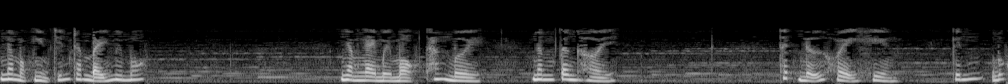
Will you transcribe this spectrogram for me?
năm 1971 nhằm ngày 11 tháng 10 năm Tân Hợi Thích nữ Huệ Hiền Kính Bút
